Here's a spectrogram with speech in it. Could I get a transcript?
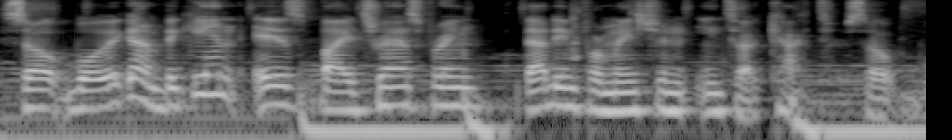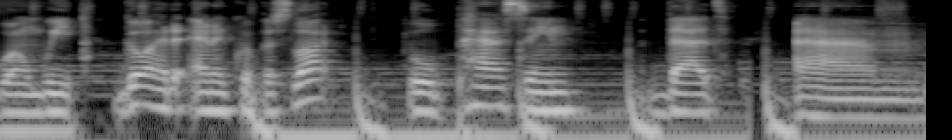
So what we're gonna begin is by transferring that information into our character. So when we go ahead and equip a slot, we'll pass in that um,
